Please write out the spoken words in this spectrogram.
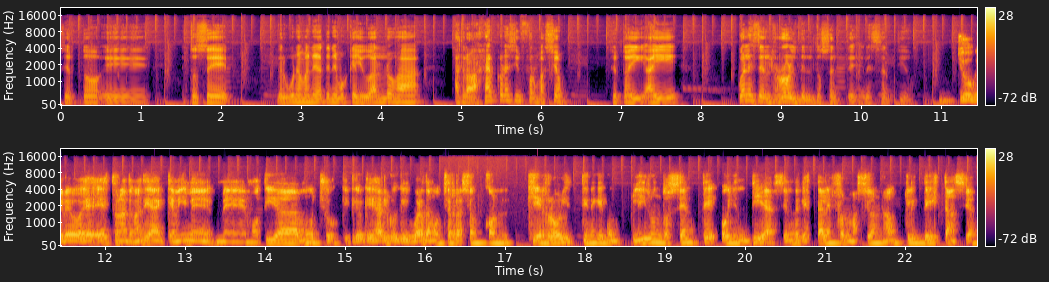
¿cierto? Eh, entonces, de alguna manera tenemos que ayudarlos a, a trabajar con esa información, ¿cierto? Ahí, ahí, ¿Cuál es el rol del docente en ese sentido? Yo creo que esta es una temática que a mí me, me, motiva mucho, que creo que es algo que guarda mucha relación con qué rol tiene que cumplir un docente hoy en día, siendo que está la información a un clic de distancia.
